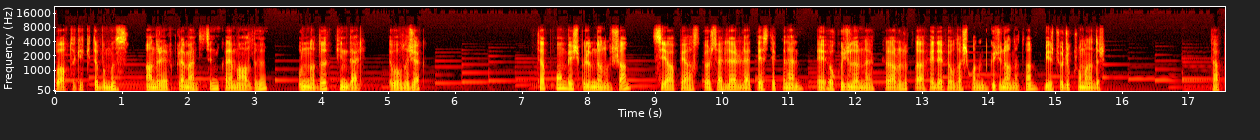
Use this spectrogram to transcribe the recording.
Bu haftaki kitabımız Andreev Clementis'in kaleme aldığı, bunun adı Findel kitabı olacak. Kitap 15 bölümden oluşan, siyah beyaz görsellerle desteklenen ve okuyucularına kararlılıkla hedefe ulaşmanın gücünü anlatan bir çocuk romanıdır. Kitap,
